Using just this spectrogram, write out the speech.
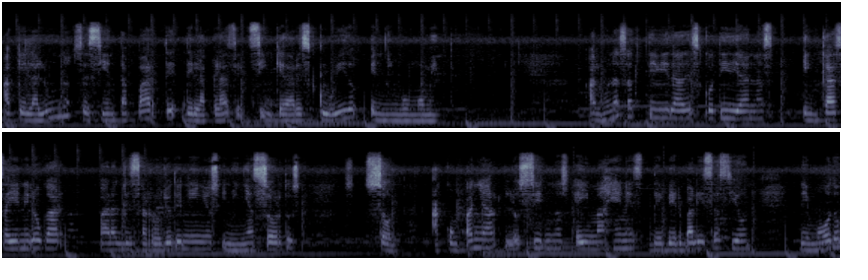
a que el alumno se sienta parte de la clase sin quedar excluido en ningún momento. Algunas actividades cotidianas en casa y en el hogar para el desarrollo de niños y niñas sordos son acompañar los signos e imágenes de verbalización de modo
